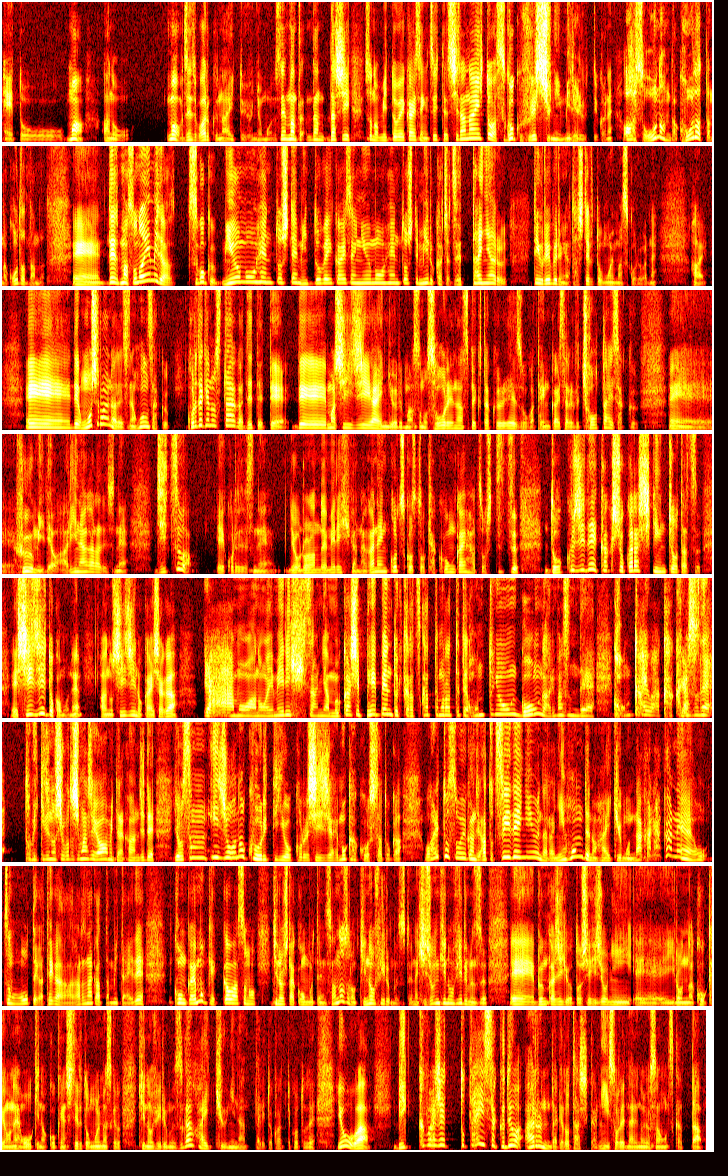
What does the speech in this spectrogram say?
えーとまあ、あのまあ、全然悪くないというふうに思うんですね。まあ、だだしそのミッドウェー回線について知らない人はすごくフレッシュに見れるっていうかねあそうなんだこうだったんだこうだったんだ。えー、で、まあ、その意味ではすごく入門編としてミッドウェー回線入門編として見る価値は絶対にあるっていうレベルには達してると思いますこれはね。はいえー、で面白いのはですね本作これだけのスターが出ててで、まあ、CGI によるまあその壮麗なスペクタクル映像が展開される超大作、えー、風味ではありながらですね実はえこれですねロランド・エメリヒが長年コツコツと脚本開発をしつつ独自で各所から資金調達、え CG とかもねあの CG の会社がいやもうあのエメリヒさんには昔 PayPay の時から使ってもらってて本当にご恩がありますんで今回は格安でとびきりの仕事しますよみたいな感じで予算以上のクオリティをこれ CGI も確保したとか割とそういう感じ。あとついでに言うなら日本での配給もなかなかねその大手が手が上がらなかったみたいで今回も結果はその木下工務店さんのそのキノフィルムズというね非常にキノフィルムズ、え、文化事業として非常に、えー、いろんな貢献をね大きな貢献してると思いますけどキノフィルムズが配給になったりとかってことで要はビッグバジェット対策ではあるんだけど確かにそれなりの予算を使った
